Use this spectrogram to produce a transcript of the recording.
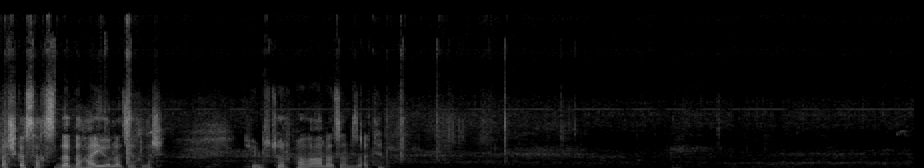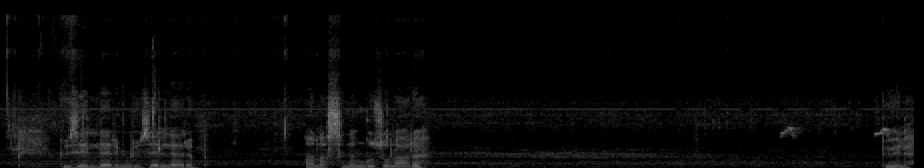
Başka saksıda daha iyi olacaklar. Şimdi torpağı alacağım zaten. Güzellerim güzellerim. Anasının kuzuları. Böyle.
